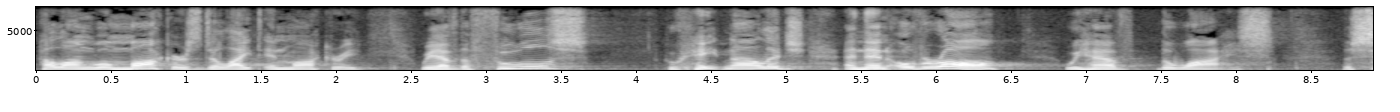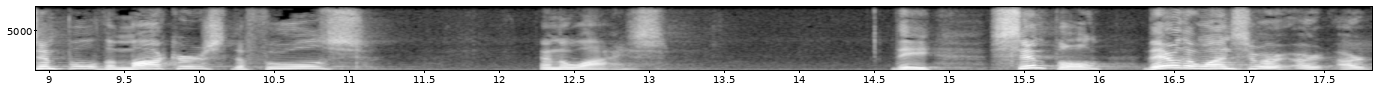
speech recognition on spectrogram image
How long will mockers delight in mockery? We have the fools who hate knowledge. And then overall, we have the wise the simple, the mockers, the fools, and the wise. The simple, they're the ones who are, are, are,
